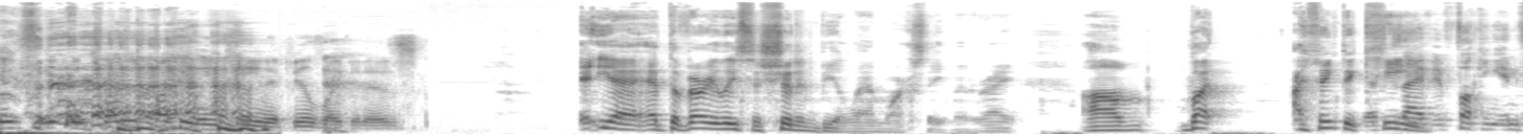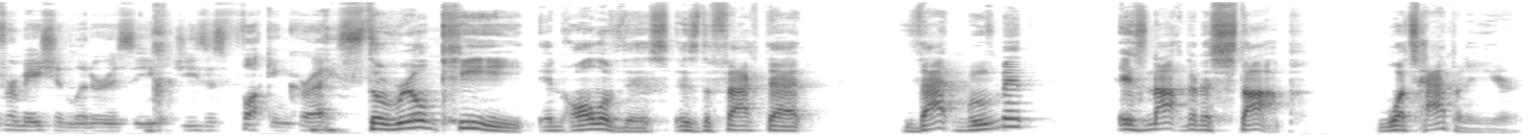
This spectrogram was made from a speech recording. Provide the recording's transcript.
It's, it's in 2018, it feels like it is. Yeah, at the very least, it shouldn't be a landmark statement, right? Um, but I think the That's key, I have fucking information literacy. Jesus fucking Christ. the real key in all of this is the fact that that movement is not going to stop what's happening here.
